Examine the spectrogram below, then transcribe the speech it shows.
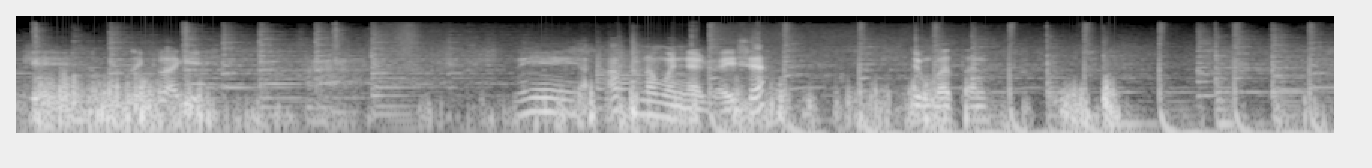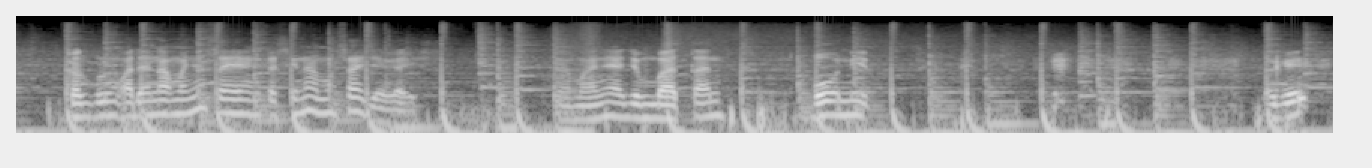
Oke balik lagi. Ini apa namanya guys ya? Jembatan. Kalau belum ada namanya saya yang kasih nama saja guys. Namanya jembatan Bonit. Oke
